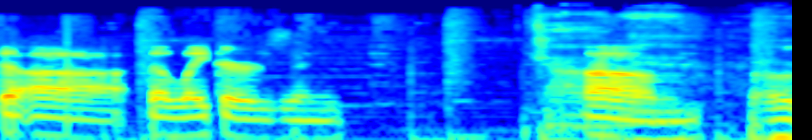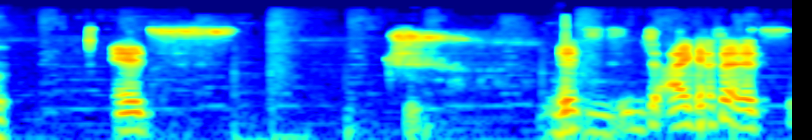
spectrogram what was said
the uh the Lakers and God, um. Uh, it's it's like I said, it's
